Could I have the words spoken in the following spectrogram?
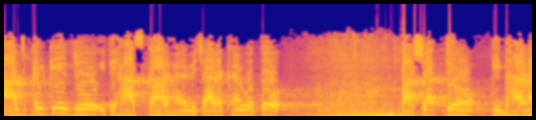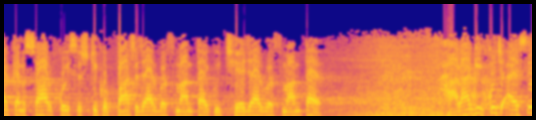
आजकल के जो इतिहासकार हैं, विचारक हैं, वो तो पाश्चात्यों की धारणा के अनुसार कोई सृष्टि को पाँच हज़ार वर्ष मानता है, कोई छह हज़ार वर्ष मानता है। हालाँकि कुछ ऐसे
